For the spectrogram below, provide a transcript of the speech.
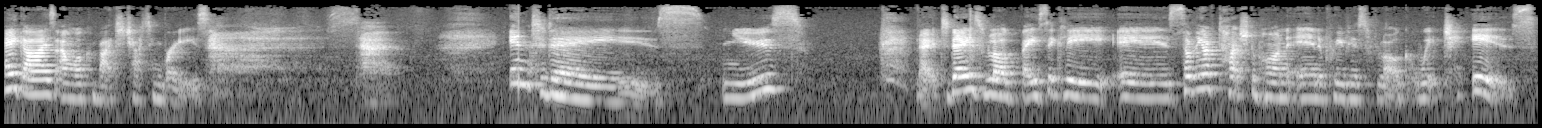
Hey guys and welcome back to Chatting Breeze. So, in today's news, no, today's vlog basically is something I've touched upon in a previous vlog, which is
